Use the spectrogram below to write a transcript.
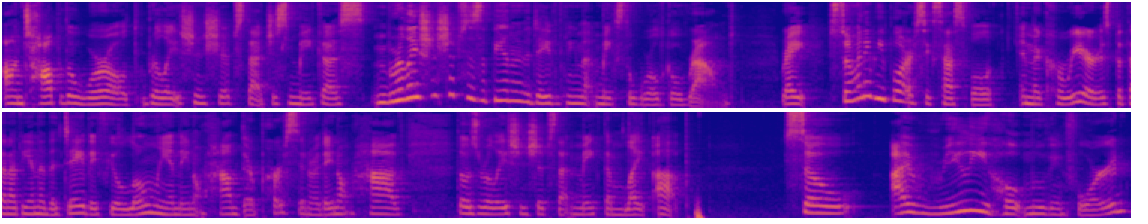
on top of the world, relationships that just make us relationships is at the end of the day the thing that makes the world go round right? So many people are successful in their careers, but then at the end of the day, they feel lonely and they don't have their person or they don't have those relationships that make them light up. So I really hope moving forward,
